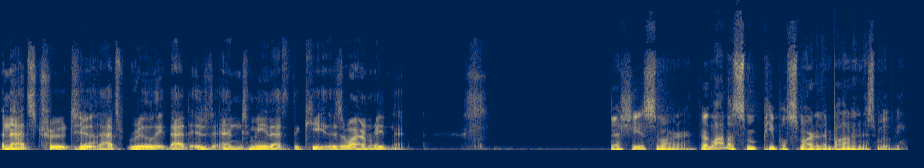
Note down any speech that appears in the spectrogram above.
And that's true too. Yeah. That's really that is and to me that's the key. This is why I'm reading it. yeah, she is smarter. There are a lot of sm- people smarter than Bond in this movie.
